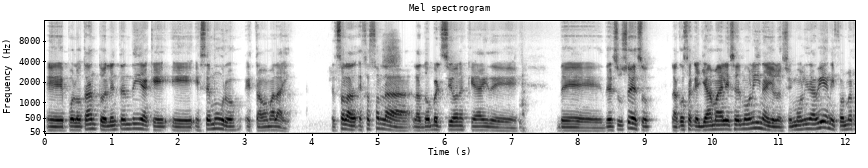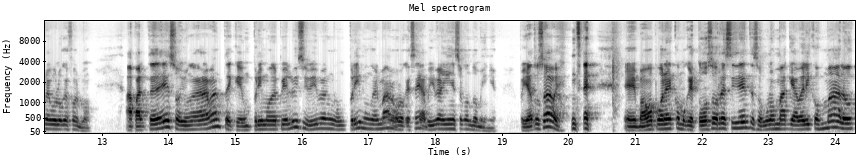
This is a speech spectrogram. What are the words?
Eh, por lo tanto, él entendía que eh, ese muro estaba mal ahí. Esas son, las dos versiones que hay de, del suceso. La cosa que llama a Molina y Eliezer Molina viene y forma el revuelo que formó. Aparte de eso, hay un agravante que un primo de y vive en un primo, un hermano o lo que sea, vive ahí en ese condominio. Pues ya tú sabes, eh, vamos a poner como que todos esos residentes son unos maquiavélicos malos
